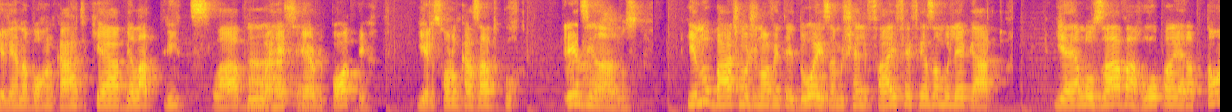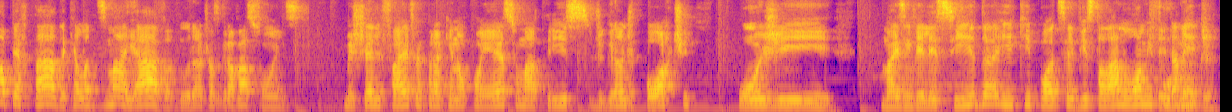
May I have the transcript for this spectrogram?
Helena Bonham Carter, que é a Bellatrix lá do ah, Harry Potter. E eles foram casados por 13 anos. E no Batman de 92, a Michelle Pfeiffer fez a Mulher Gato. E ela usava a roupa, era tão apertada que ela desmaiava durante as gravações. Michelle Pfeiffer, para quem não conhece, uma atriz de grande porte, hoje mais envelhecida e que pode ser vista lá no Homem-Formiga.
